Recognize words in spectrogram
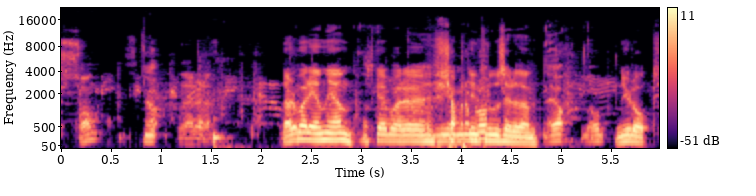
Sånn. Ja. Der er den. Da er det bare en igjen. Da skal jeg bare kjapt introdusere den. Ja. Ny låt.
